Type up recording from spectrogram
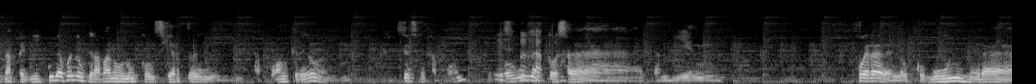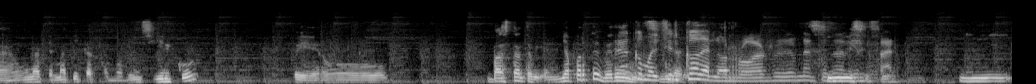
una película, bueno, grabaron un concierto en Japón, creo, en, en Japón, Sí, fue una Japón. cosa también fuera de lo común, era una temática como de un circo, pero bastante bien. Y aparte ver Era en como el cine- circo del horror, era una cosa bien sí. Y,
